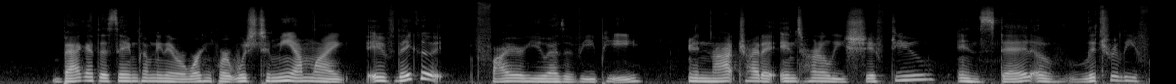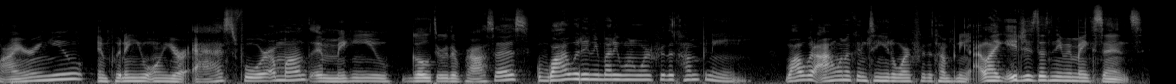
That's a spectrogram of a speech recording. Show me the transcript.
back at the same company they were working for, which to me, I'm like, if they could fire you as a VP and not try to internally shift you instead of literally firing you and putting you on your ass for a month and making you go through the process, why would anybody want to work for the company? Why would I want to continue to work for the company? Like, it just doesn't even make sense.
